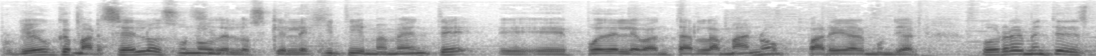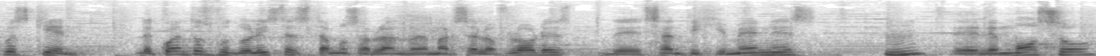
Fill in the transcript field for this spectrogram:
porque yo creo que Marcelo es uno de los que legítimamente eh, eh, puede levantar la mano para ir al Mundial. Pero realmente después quién? ¿De cuántos futbolistas estamos hablando? ¿De Marcelo Flores? ¿De Santi Jiménez? de, de Mozo?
